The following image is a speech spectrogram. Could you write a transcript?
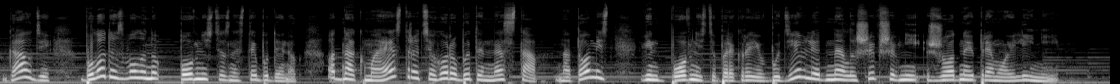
Гауді було дозволено повністю знести будинок, однак маестро цього робити не став. Натомість він повністю перекриїв будівлю, не лишивши в ній жодної прямої лінії.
